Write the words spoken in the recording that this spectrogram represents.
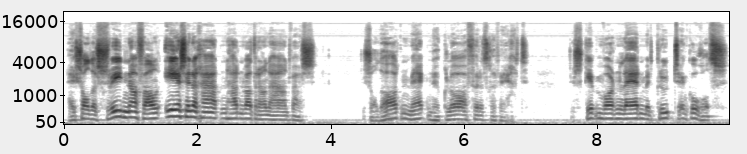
Hij zal de Zweden afvallen eerst in de gaten hadden wat er aan de hand was. De soldaten merkten hun klaar voor het gevecht. De skippen worden leiden met kruid en kogels.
